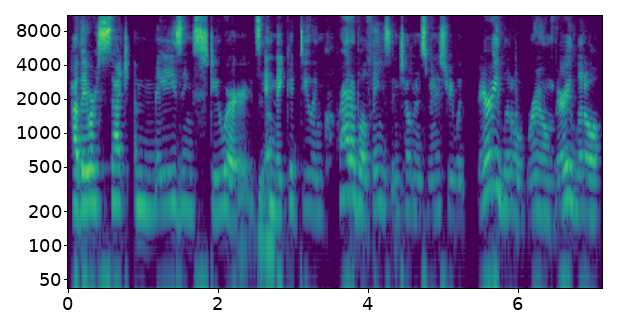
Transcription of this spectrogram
how they were such amazing stewards Yeah. and they could do incredible things in children's ministry with very little room, very little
